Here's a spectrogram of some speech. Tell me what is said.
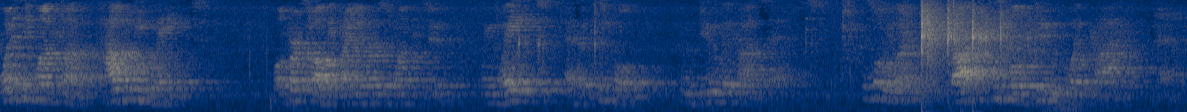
What does He want from us? How do we wait? Well, first of all, we find in verses 1 through 2, we wait as a people who do what God says. This is what we learn. God's people do what God says.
